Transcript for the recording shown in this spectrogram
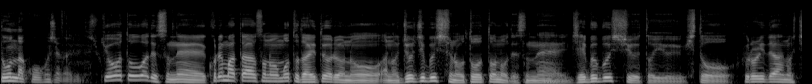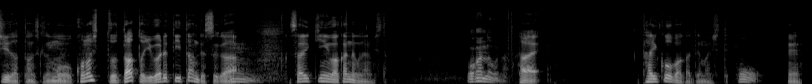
どんな候補者がいるでしょう共和党はですねこれまたその元大統領のあのジョージ・ブッシュの弟のですねジェブ・ブッシュという人フロリダの知事だったんですけども、この人だと言われていたんですが、うん。最近分かんなくなりまし分かんなくなったはい。対抗馬が出まして、ほう。ええ。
